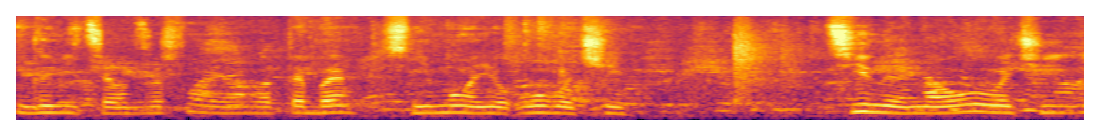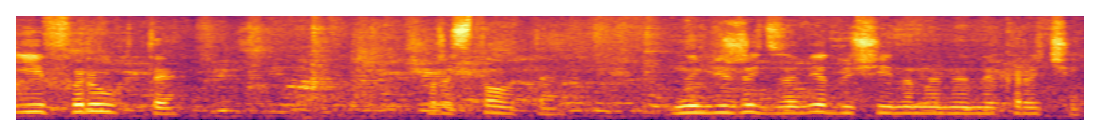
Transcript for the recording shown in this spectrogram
Дивіться, от зайшла я в АТБ, знімаю овочі, ціни на овочі і фрукти. Представте, не біжить завідуючий на мене не кричить.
